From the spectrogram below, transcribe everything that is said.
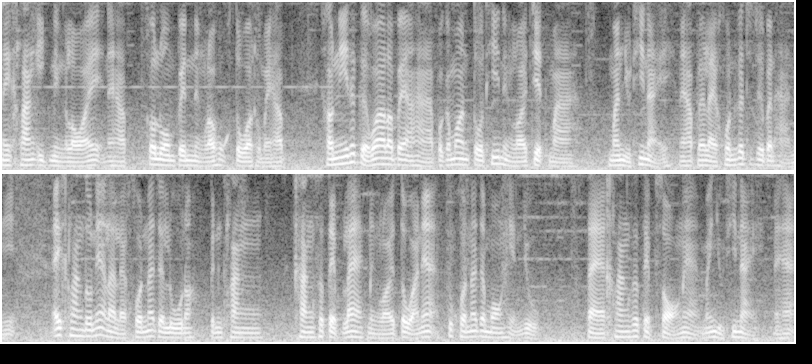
ในคลังอีก 100 นะครับ ก็รวมเป็น 106 ตัวถูกไหมครับ คราวนี้ถ้าเกิดว่าเราไปหาโปเกมอนตัวที่ 107 มา มันอยู่ที่ไหนนะครับ หลายๆ คนก็จะเจอปัญหานี้ ไอ้คลังตัวนี้ยหลาย ๆ คนน่าจะรู้เนาะ เป็นคลังคลังสเต็ปแรก 100 ตัวเนี่ย ทุกคนน่าจะมองเห็นอยู่ แต่คลังสเต็ป2เนี่ย มันอยู่ที่ไหนนะฮะ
